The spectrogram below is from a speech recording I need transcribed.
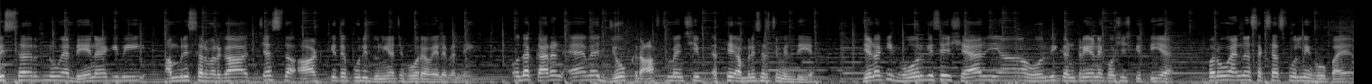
ਅੰਮ੍ਰਿਤਸਰ ਨੂੰ ਇਹ ਦੇਣ ਹੈ ਕਿ ਵੀ ਅੰਮ੍ਰਿਤਸਰ ਵਰਗਾ ਚੈਸ ਦਾ ਆਰਟ ਕਿਤੇ ਪੂਰੀ ਦੁਨੀਆ 'ਚ ਹੋਰ ਅਵੇਲੇਬਲ ਨਹੀਂ। ਉਹਦਾ ਕਾਰਨ ਇਹ ਹੈ ਜੋ ਕਰਾਫਟਮੈਨਸ਼ਿਪ ਇੱਥੇ ਅੰਮ੍ਰਿਤਸਰ 'ਚ ਮਿਲਦੀ ਹੈ, ਜਿਹੜਾ ਕਿ ਹੋਰ ਕਿਸੇ ਸ਼ਹਿਰ ਜਾਂ ਹੋਰ ਵੀ ਕੰਟਰੀਆਂ ਨੇ ਕੋਸ਼ਿਸ਼ ਕੀਤੀ ਹੈ, ਪਰ ਉਹ ਇੰਨਾ ਸਕਸੈਸਫੁਲ ਨਹੀਂ ਹੋ ਪਾਇਆ।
